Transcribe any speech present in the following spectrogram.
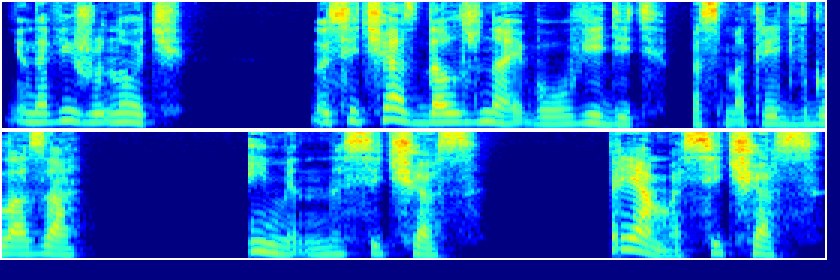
ненавижу ночь, но сейчас должна его увидеть, посмотреть в глаза. Именно сейчас. Прямо сейчас.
